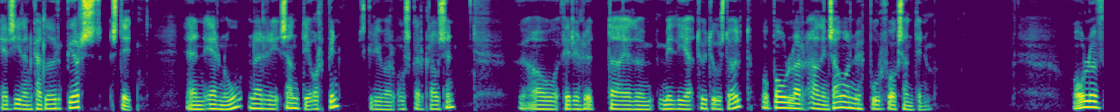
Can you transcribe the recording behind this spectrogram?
er síðan kallaður Björnssteinn en er nú næri Sandi Orpin, skrifar Óskar Klásen á fyrir hlut þetta eða um miðja 20. öld og bólar aðeins á hann upp úr fóksandinum. Ólöf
